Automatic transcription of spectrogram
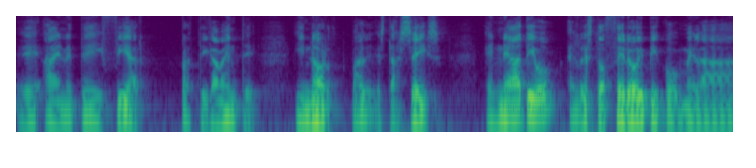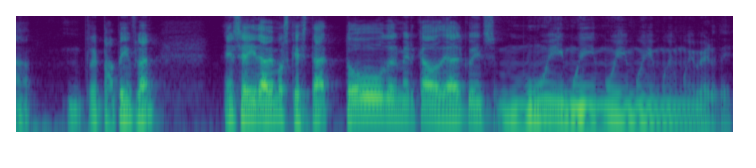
eh, ANT y FIAR prácticamente, y Nord, ¿vale? Estas seis en negativo, el resto cero y pico me la repapinflan, enseguida vemos que está todo el mercado de altcoins muy, muy, muy, muy, muy, muy verde.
